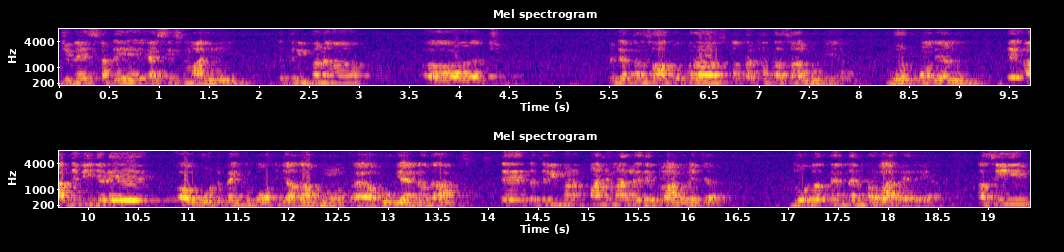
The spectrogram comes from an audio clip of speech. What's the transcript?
ਜਿਵੇਂ ਸਾਡੇ ਐਸੀ ਸਮਾਜ ਨੂੰ ਤਕਰੀਬਨ ਅਹ, 75 ਸਾਲ ਤੋਂ ਉੱਪਰ 77 78 ਸਾਲ ਹੋ ਗਏ ਆ ਵੋਟ ਪਾਉਂਦਿਆਂ ਨੂੰ। ਤੇ ਅੱਜ ਵੀ ਜਿਹੜੇ ਵੋਟ ਬੈਂਕ ਬਹੁਤ ਜ਼ਿਆਦਾ ਹੋ ਗਿਆ ਇਹਨਾਂ ਦਾ ਤੇ ਤਕਰੀਬਨ 5 ਮਰਲੇ ਦੇ ਪਲਾਟ ਵਿੱਚ ਦੋ ਦੋ, ਤਿੰਨ ਤਿੰਨ ਪਰਿਵਾਰ ਰਹਿ ਰਹੇ ਆ। ਅਸੀਂ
